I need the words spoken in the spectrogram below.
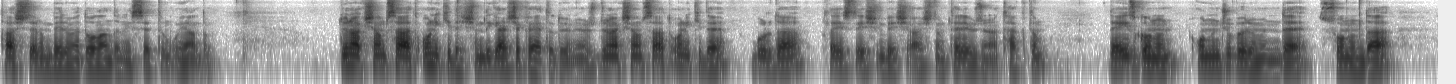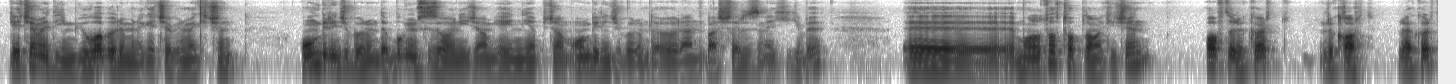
Taşların belime dolandığını hissettim, uyandım. Dün akşam saat 12'de, şimdi gerçek hayata dönüyoruz. Dün akşam saat 12'de burada PlayStation 5'i açtım, televizyona taktım. Days Gone'un 10. bölümünde sonunda geçemediğim yuva bölümünü geçebilmek için 11. bölümde bugün size oynayacağım, yayını yapacağım 11. bölümde öğlen başlarız yine 2 gibi. Ee, Molotov toplamak için off the record, record, record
